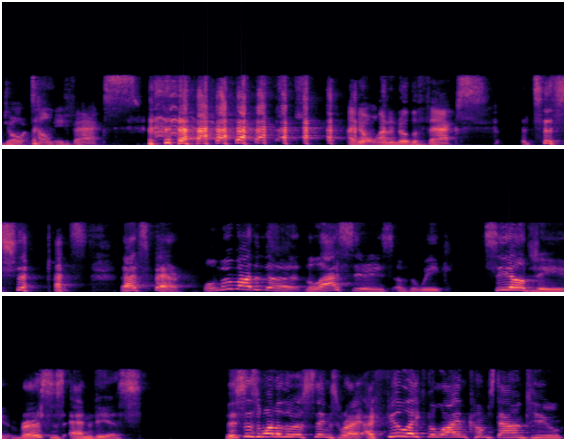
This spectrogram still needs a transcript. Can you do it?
don't tell me facts. I don't want to know the facts. Just- that's that's fair. We'll move on to the the last series of the week: CLG versus Envious. This is one of those things where I, I feel like the line comes down to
